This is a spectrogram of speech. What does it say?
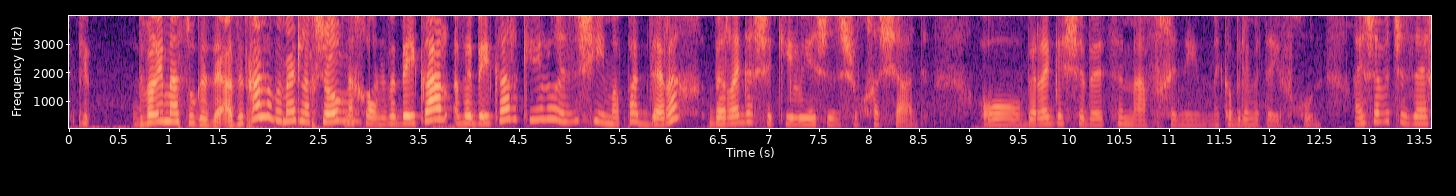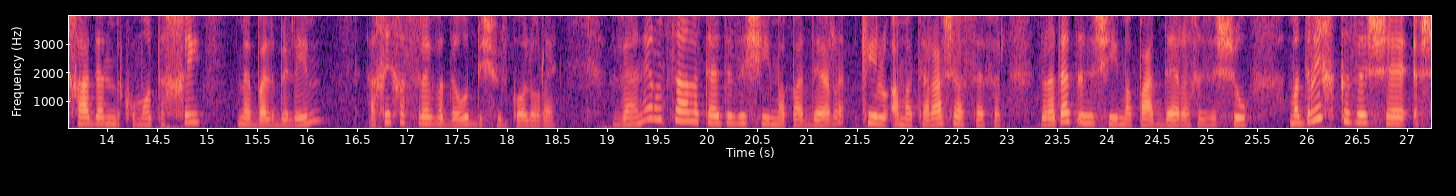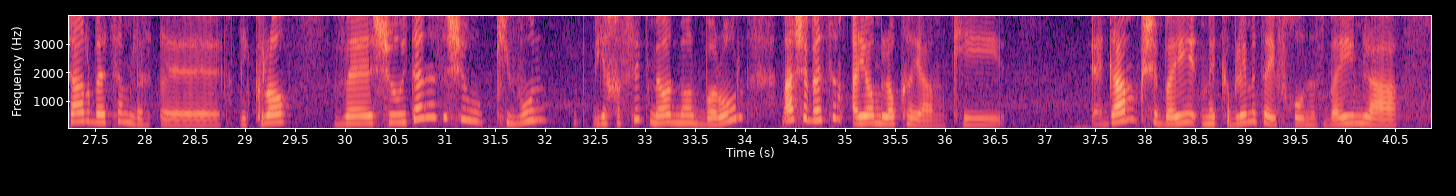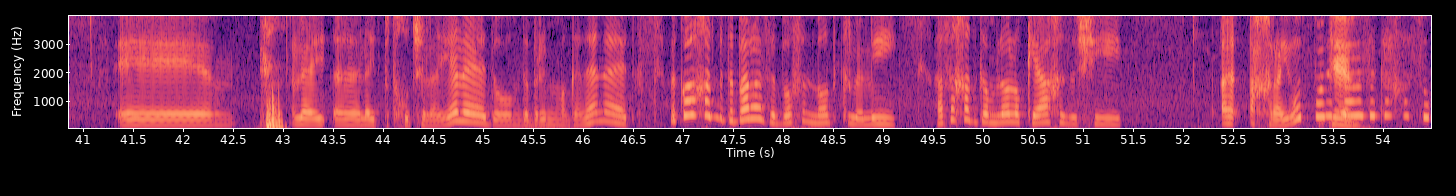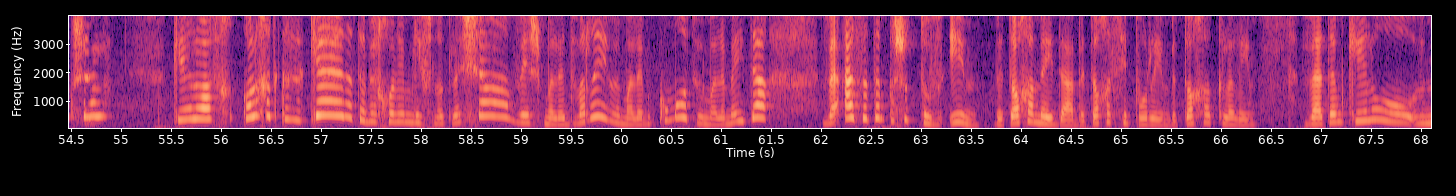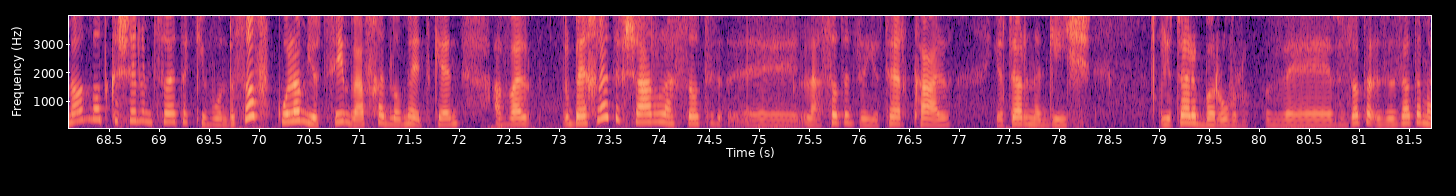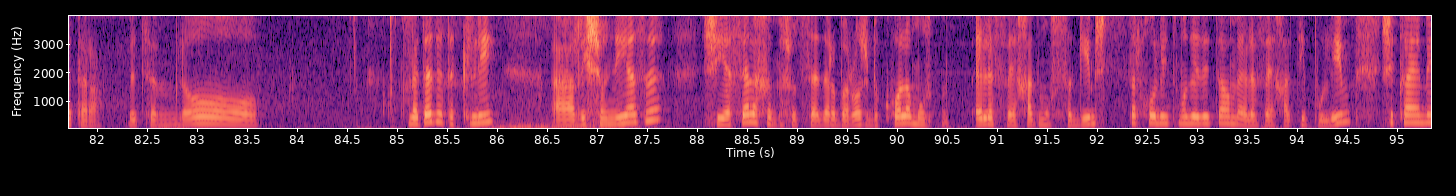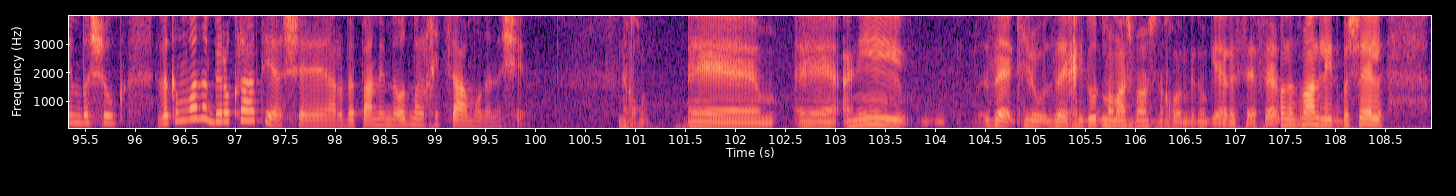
דברים מהסוג הזה. אז התחלנו באמת לחשוב... נכון, ובעיקר, ובעיקר כאילו איזושהי מפת דרך ברגע שכאילו יש איזשהו חשד, או ברגע שבעצם מאבחנים, מקבלים את האבחון. אני חושבת שזה אחד המקומות הכי מבלבלים, הכי חסרי ודאות בשביל כל הורה. ואני רוצה לתת איזושהי מפת דרך, כאילו המטרה של הספר זה לתת איזושהי מפת דרך, איזשהו מדריך כזה שאפשר בעצם אה, לקרוא ושהוא ייתן איזשהו כיוון יחסית מאוד מאוד ברור, מה שבעצם היום לא קיים, כי גם כשבאים, מקבלים את האבחון, אז באים ל... אה, לה- אה, להתפתחות של הילד, או מדברים עם הגננת, וכל אחד מדבר על זה באופן מאוד כללי. אף אחד גם לא לוקח איזושהי אה, אחריות, בוא כן. נקרא לזה ככה, סוג של... כאילו, אף, כל אחד כזה, כן, אתם יכולים לפנות לשם, ויש מלא דברים, ומלא מקומות, ומלא מידע, ואז אתם פשוט טובעים בתוך המידע, בתוך הסיפורים, בתוך הכללים, ואתם כאילו, ומאוד מאוד קשה למצוא את הכיוון. בסוף כולם יוצאים ואף אחד לומד, כן? אבל בהחלט אפשר לעשות, אה, לעשות את זה יותר קל, יותר נגיש, יותר ברור, וזאת המטרה. בעצם לא... לתת את הכלי הראשוני הזה, שיעשה לכם פשוט סדר בראש בכל המוס... אלף ואחד מושגים שתצטרכו להתמודד איתם, אלף ואחד טיפולים שקיימים בשוק, וכמובן הבירוקרטיה, שהרבה פעמים מאוד מלחיצה המון אנשים. נכון. אה, אה, אני, זה כאילו, זה חידוד ממש ממש נכון בנוגע לספר. כל הזמן להתבשל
